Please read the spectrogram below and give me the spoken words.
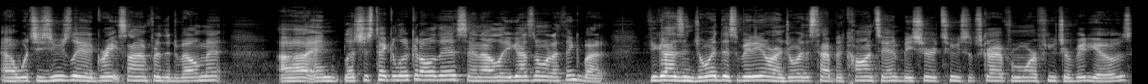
uh, which is usually a great sign for the development. Uh, and let's just take a look at all this, and I'll let you guys know what I think about it. If you guys enjoyed this video or enjoy this type of content, be sure to subscribe for more future videos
